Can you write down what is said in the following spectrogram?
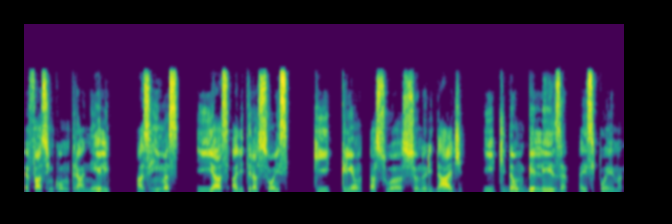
é fácil encontrar nele as rimas e as aliterações que criam a sua sonoridade e que dão beleza a esse poema.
